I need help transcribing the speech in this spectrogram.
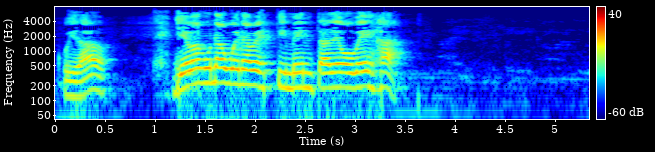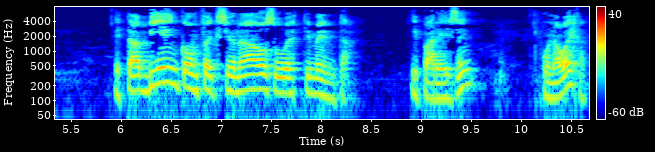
cuidado. Llevan una buena vestimenta de oveja. Está bien confeccionado su vestimenta y parecen una oveja.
